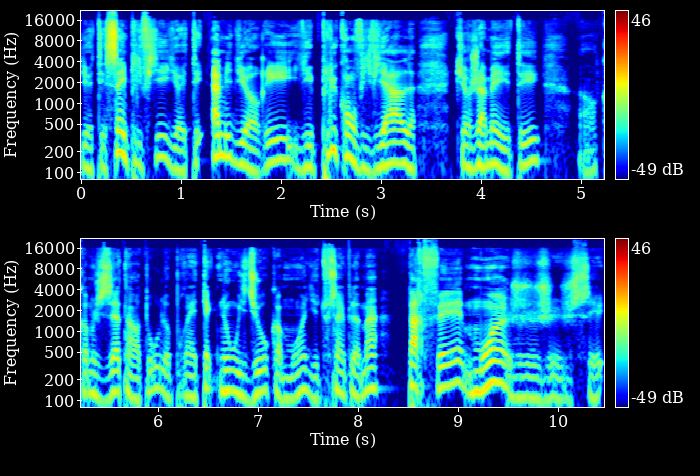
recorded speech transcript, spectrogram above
il a été simplifié, il a été amélioré, il est plus convivial qu'il n'a jamais été. Alors, comme je disais tantôt, là, pour un techno-idiot comme moi, il est tout simplement parfait. Moi, c'est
